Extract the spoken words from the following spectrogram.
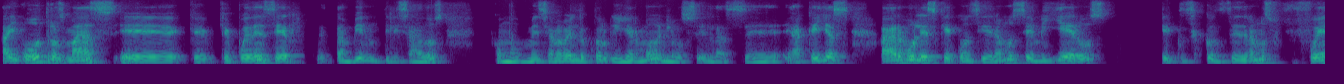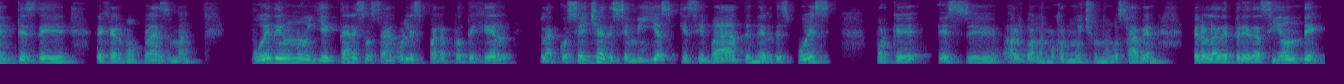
Hay otros más eh, que, pueden ser también utilizados, como mencionaba el doctor Guillermo, en, los, en las, eh, aquellas árboles que consideramos semilleros, que consideramos fuentes de, de germoplasma, puede uno inyectar esos árboles para proteger la cosecha de semillas que se va a tener después, porque es eh, algo a lo mejor muchos no lo saben, pero la depredación de,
